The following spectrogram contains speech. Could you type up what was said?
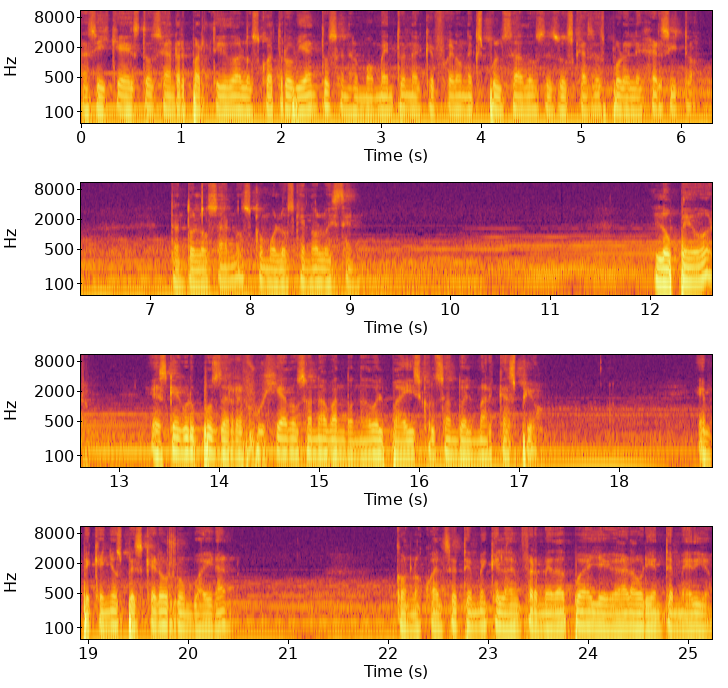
así que estos se han repartido a los cuatro vientos en el momento en el que fueron expulsados de sus casas por el ejército, tanto los sanos como los que no lo estén. Lo peor es que grupos de refugiados han abandonado el país cruzando el mar Caspio en pequeños pesqueros rumbo a Irán, con lo cual se teme que la enfermedad pueda llegar a Oriente Medio,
